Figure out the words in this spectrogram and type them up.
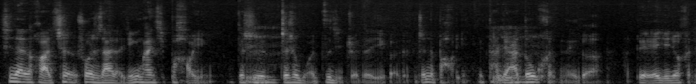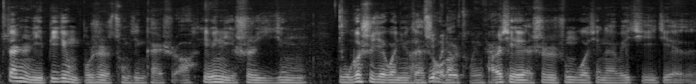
现在的话，说说实在的，赢盘棋不好赢，这是这是我自己觉得一个真的不好赢。大家都很那个，对，也就很。但是你毕竟不是重新开始啊，因为你是已经。五个世界冠军在手了，而且也是中国现在围棋界的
